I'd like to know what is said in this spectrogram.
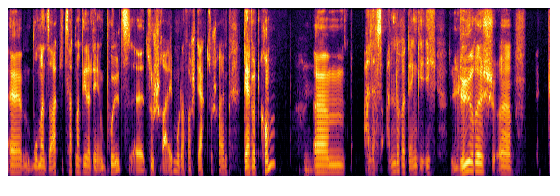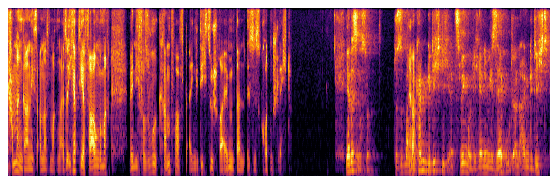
ähm, wo man sagt, jetzt hat man wieder den Impuls äh, zu schreiben oder verstärkt zu schreiben, der wird kommen. Mhm. Ähm, alles andere, denke ich, lyrisch äh, kann man gar nichts anders machen. Also ich habe die Erfahrung gemacht, wenn ich versuche, krampfhaft ein Gedicht zu schreiben, dann ist es grottenschlecht. Ja, das ist so. Das ist, man, ja. man, kann ein Gedicht nicht erzwingen und ich erinnere mich sehr gut an ein Gedicht,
